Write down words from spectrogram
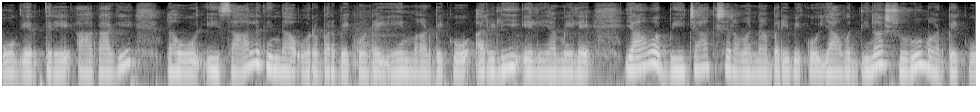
ಹೋಗಿರ್ತೀರಿ. ಹಾಗಾಗಿ ನಾವು ಈ ಸಾಲದಿಂದ ಹೊರಬರಬೇಕು ಅಂದರೆ ಏನು ಮಾಡಬೇಕು? ಅರಳಿ ಎಲೆಯ ಮೇಲೆ ಯಾವ ಬೀಜಾಕ್ಷರವನ್ನು ಬರಿಬೇಕು? ಯಾವ ದಿನ ಶುರು ಮಾಡಬೇಕು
